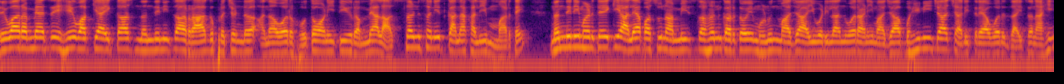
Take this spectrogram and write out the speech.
तेव्हा रम्याचे हे वाक्य ऐकताच नंदिनीचा राग प्रचंड अनावर होतो आणि ती रम्याला सणसणीत कानाखाली मारते. नंदिनी म्हणते की आल्यापासून आम्ही सहन करतोय म्हणून माझ्या आईवडिलांवर आणि माझ्या बहिणीच्या चारित्र्यावर जायचं नाही.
